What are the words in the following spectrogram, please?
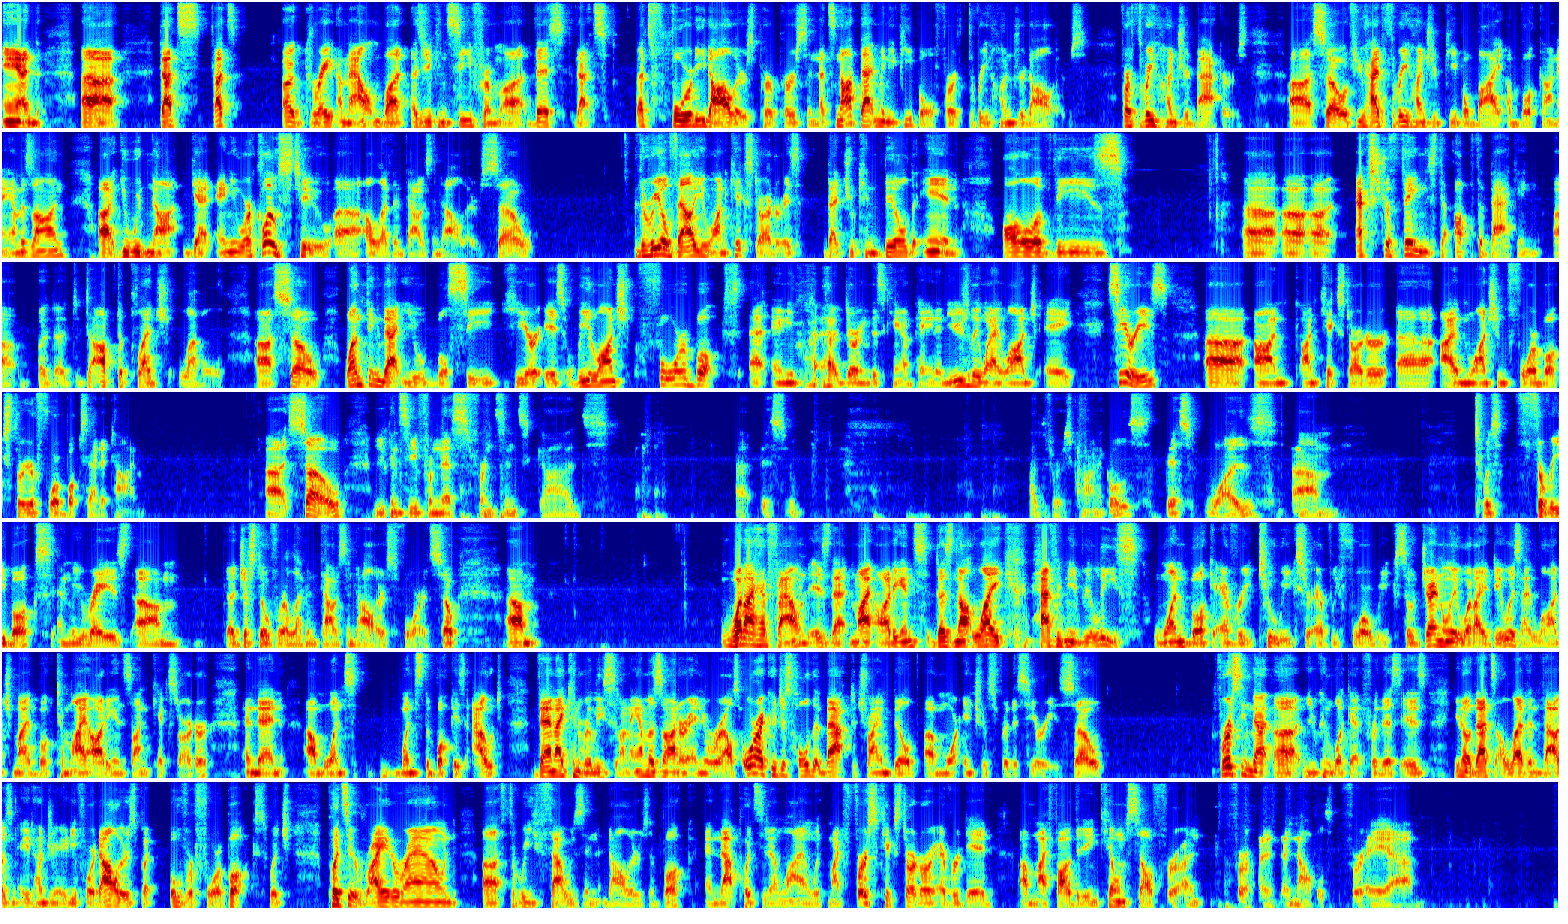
And uh, that's that's a great amount but as you can see from uh, this that's that's $40 per person. That's not that many people for $300 for 300 backers uh, so if you had 300 people buy a book on Amazon, uh, you would not get anywhere close to uh, $11,000. So the real value on Kickstarter is that you can build in all of these uh, uh, uh, extra things to up the backing, to up the pledge level. Uh, so one thing that you will see here is we launched four books at any during this campaign, and usually when I launch a series uh, on on Kickstarter, uh, I'm launching four books, three or four books at a time. Uh, so you can see from this, for instance, God's uh, this Godsverse Chronicles. This was um, this was three books, and we raised um, uh, just over eleven thousand dollars for it. So, um, what I have found is that my audience does not like having me release one book every two weeks or every four weeks. So generally, what I do is I launch my book to my audience on Kickstarter, and then um, once once the book is out, then I can release it on Amazon or anywhere else, or I could just hold it back to try and build uh, more interest for the series. So First thing that uh, you can look at for this is, you know, that's eleven thousand eight hundred eighty-four dollars, but over four books, which puts it right around uh, three thousand dollars a book, and that puts it in line with my first Kickstarter I ever did. Um, my father didn't kill himself for a for a, a novel for a um,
